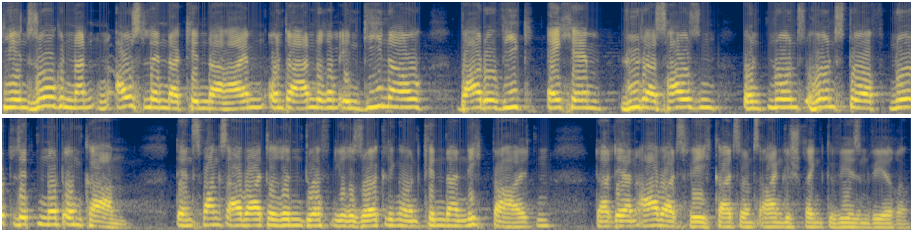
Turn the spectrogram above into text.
die in sogenannten Ausländerkinderheimen, unter anderem in Ginau, Badowik, Echem, Lüdershausen und Hohnsdorf, notlitten und umkamen. Denn Zwangsarbeiterinnen durften ihre Säuglinge und Kinder nicht behalten, da deren Arbeitsfähigkeit sonst eingeschränkt gewesen wäre.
